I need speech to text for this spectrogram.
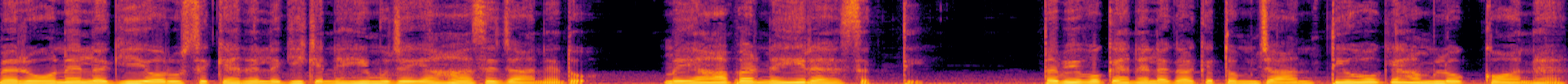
मैं रोने लगी और उसे कहने लगी कि नहीं, मुझे यहाँ से जाने दो। मैं यहाँ पर नहीं रह सकती। तभी वो कहने लगा कि तुम जानती हो कि हम लोग कौन हैं?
